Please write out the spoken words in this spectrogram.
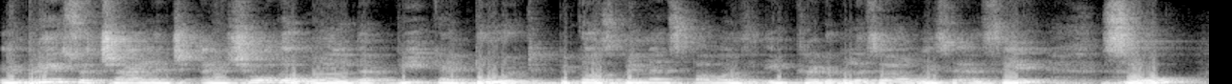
Embrace the challenge and show the world that we can do it because women's power is incredible, as I always say. So,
